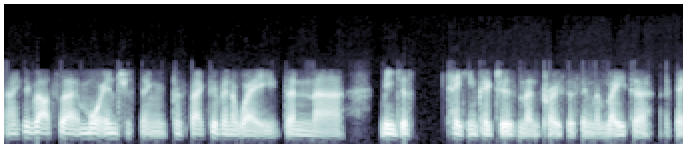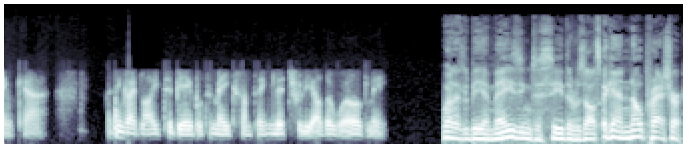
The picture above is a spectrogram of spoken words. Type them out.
And I think that's a more interesting perspective in a way than uh, me just taking pictures and then processing them later. I think uh, I think I'd like to be able to make something literally otherworldly. Well, it'll be amazing to see the results. Again, no pressure.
